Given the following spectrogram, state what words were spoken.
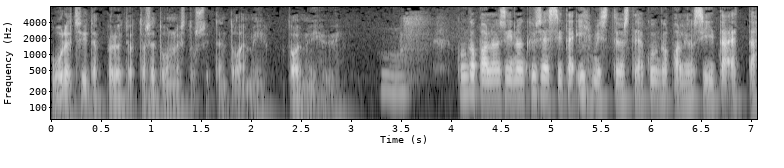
uudet siitepölyt, jotta se tunnistus sitten toimii, toimii hyvin. Hmm. Kuinka paljon siinä on kyse siitä ihmistyöstä ja kuinka paljon siitä, että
